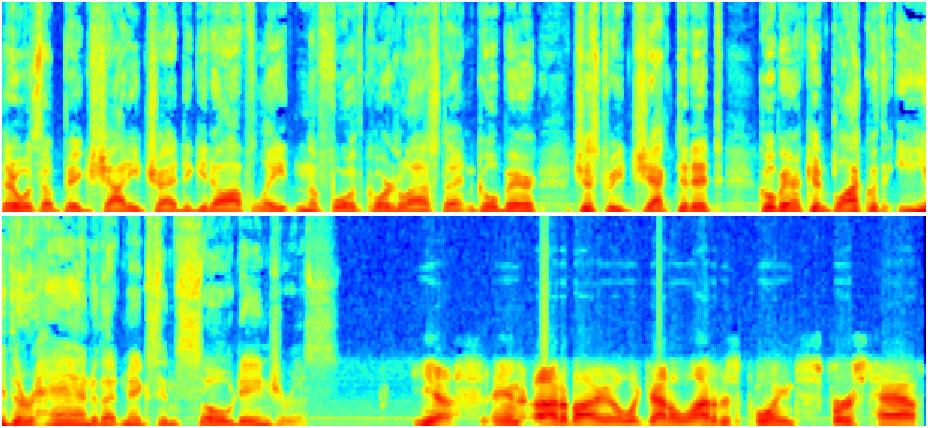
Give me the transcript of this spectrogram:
There was a big shot he tried to get off late in the fourth quarter last night, and Gobert just rejected it. Gobert can block with either hand, that makes him so dangerous. Yes, and Adebayo got a lot of his points first half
